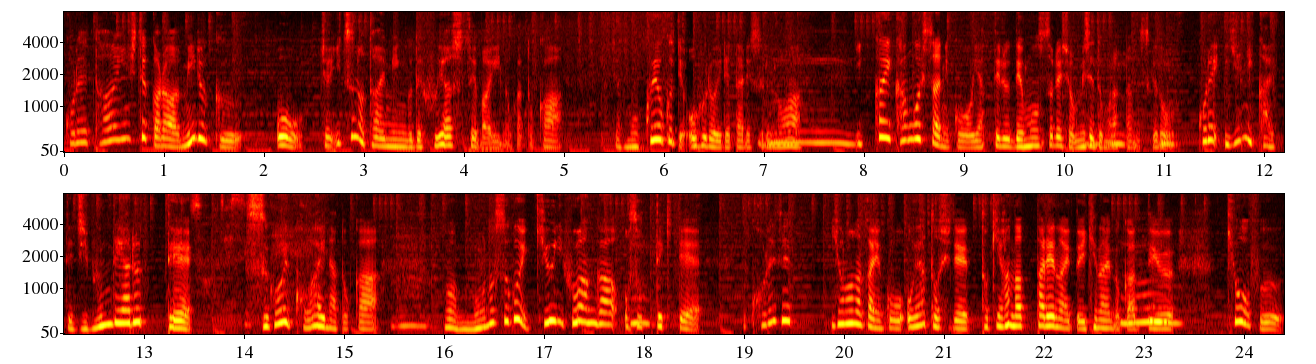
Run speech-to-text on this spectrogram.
これ退院してからミルクをじゃあいつのタイミングで増やせばいいのかとかじゃあ沐浴ってお風呂入れたりするのはうん。一回看護師さんにこうやってるデモンストレーションを見せてもらったんですけど、うんうん。これ家に帰って自分でやるってすごい怖いなとか、うん。まあ、ものすごい急に不安が襲ってきて、これで世の中にこう親として解き放たれないといけないのかっていううん。恐怖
